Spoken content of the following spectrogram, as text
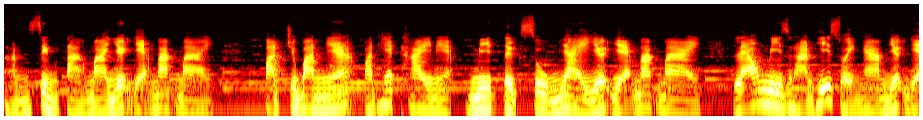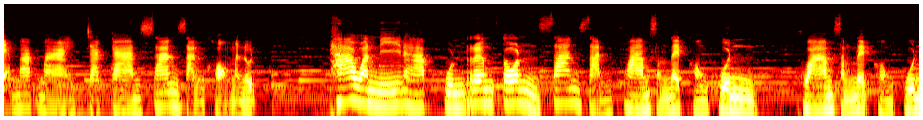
สรรค์สิ่งต่างมาเยอะแยะมากมาย ปัจจุบันเนี้ยประเทศไทยเนี่ยมีตึกสูงใหญ่เยอะแยะมากมาย แล้วมีสถานที่สวยงามเยอะแยะมากมาย จากการสร้างสรรค์ของมนุษย์ ถ้าวันนี้นะครับคุณเริ่มต้นสร้างสรรค์ความสำเร็จของคุณ ความสำเร็จของคุณ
